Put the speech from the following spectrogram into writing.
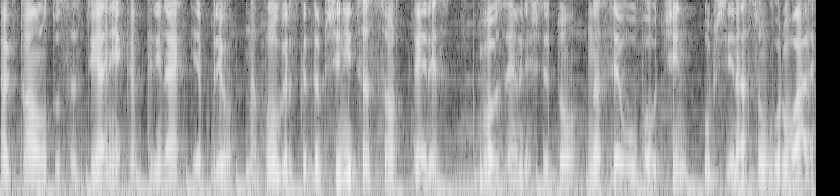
актуалното състояние към 13 април на българската пшеница сорт Терес в землището на село Вълчин, община Сунгурларе.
